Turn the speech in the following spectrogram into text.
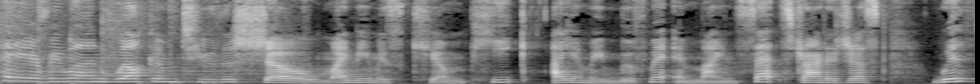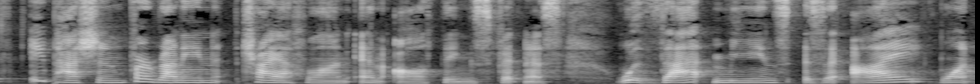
Hey everyone, welcome to the show. My name is Kim Peek. I am a movement and mindset strategist with a passion for running, triathlon, and all things fitness. What that means is that I want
